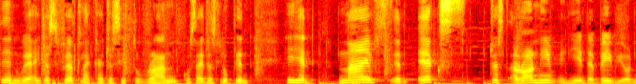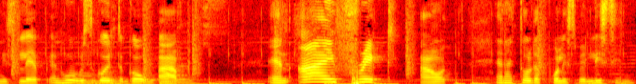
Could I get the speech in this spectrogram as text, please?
then where I just felt like I just had to run because I just looked and he had knives and X just around him and he had a baby on his lap and who was going to go up. And I freaked out and I told the policeman, listen,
